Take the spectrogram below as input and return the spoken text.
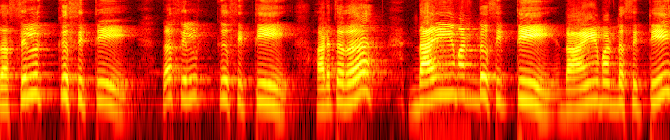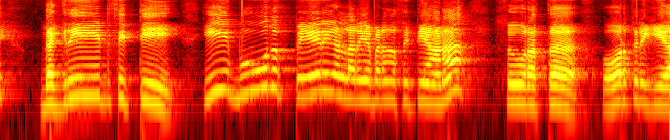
The silk city. The silk city. അടുത്തത് diamond city. Diamond city the green city. ഈ മൂന്ന് പേരുകളിൽ അറിയപ്പെടുന്ന സിറ്റിയാണ് സൂറത്ത് ഓർത്തിരിക്കുക.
